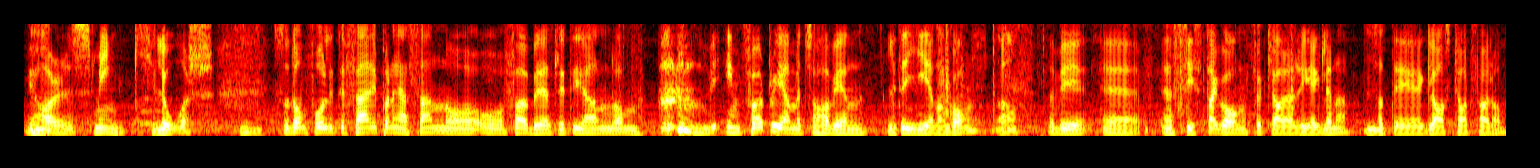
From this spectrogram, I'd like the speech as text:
vi har sminklås. Så de får lite färg på näsan och, och förbereds lite grann. De, inför programmet så har vi en liten genomgång Ja. Där vi eh, en sista gång förklarar reglerna så att det är glasklart för dem.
